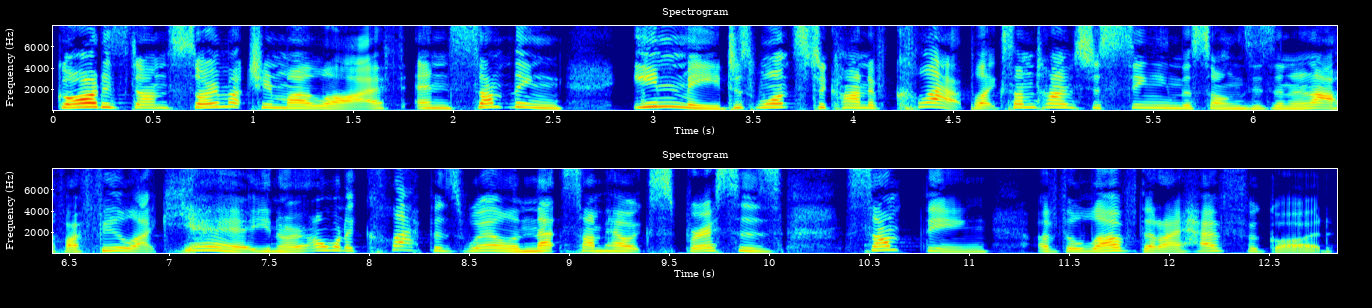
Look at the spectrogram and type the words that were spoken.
God has done so much in my life and something in me just wants to kind of clap. Like sometimes just singing the songs isn't enough. I feel like, yeah, you know, I want to clap as well. And that somehow expresses something of the love that I have for God.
